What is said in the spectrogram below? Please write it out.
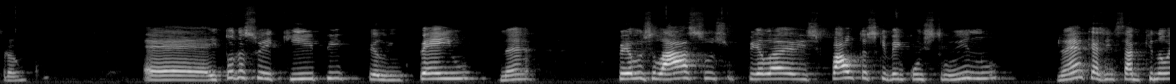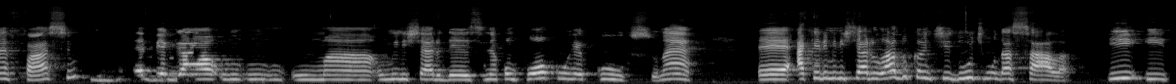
Franco é, e toda a sua equipe pelo empenho, né, pelos laços, pelas pautas que vem construindo, né, que a gente sabe que não é fácil, é pegar um, um, uma, um ministério desse né, com pouco recurso, né, é, aquele ministério lá do cantinho, do último da sala, e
